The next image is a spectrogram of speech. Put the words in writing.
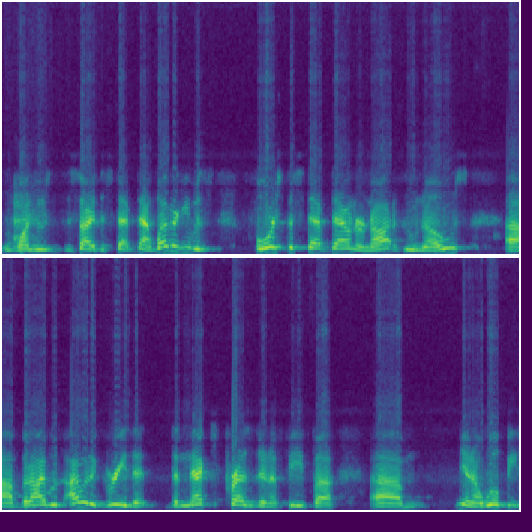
the one who's decided to step down. Whether he was forced to step down or not, who knows? Uh, but I would I would agree that the next president of FIFA, um, you know, will be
